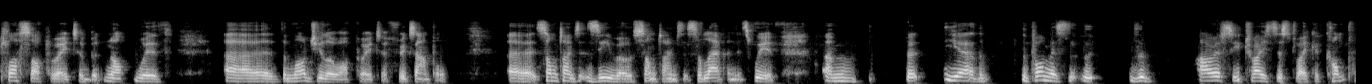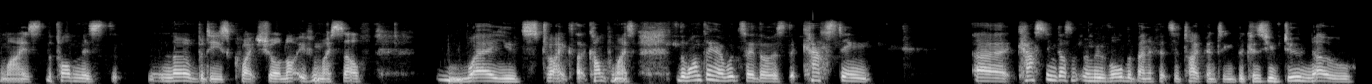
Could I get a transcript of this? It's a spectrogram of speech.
plus operator, but not with uh, the modulo operator, for example. Uh, sometimes it's zero, sometimes it's 11. It's weird. Um, but yeah, the, the problem is that the, the RFC tries to strike a compromise. The problem is that nobody's quite sure, not even myself, where you'd strike that compromise. The one thing I would say, though, is that casting uh, casting doesn't remove all the benefits of type hinting because you do know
